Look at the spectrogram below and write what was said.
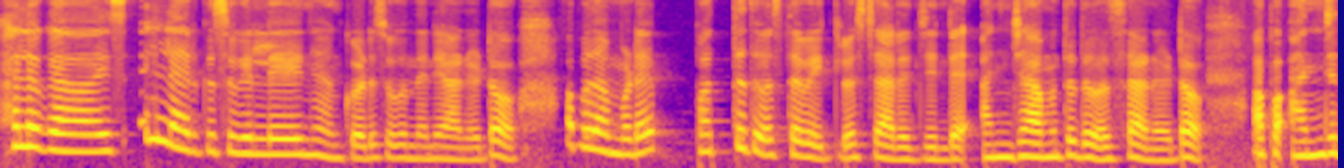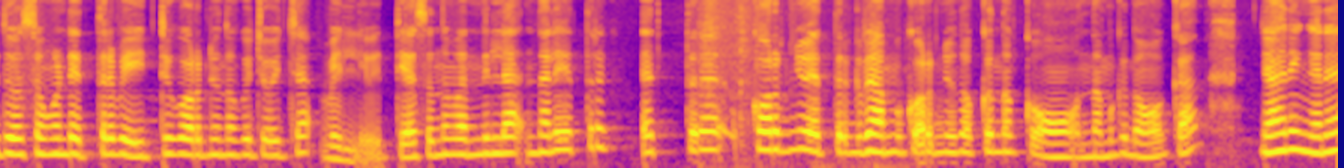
ഹലോ ഗായ്സ് എല്ലാവർക്കും സുഖമല്ലേ ഞങ്ങൾക്കൂടെ സുഖം തന്നെയാണ് കേട്ടോ അപ്പോൾ നമ്മുടെ പത്ത് ദിവസത്തെ വെയിറ്റ് ലോസ് ചാലഞ്ചിന്റെ അഞ്ചാമത്തെ ദിവസമാണ് കേട്ടോ അപ്പോൾ അഞ്ച് ദിവസം കൊണ്ട് എത്ര വെയിറ്റ് കുറഞ്ഞു എന്നൊക്കെ ചോദിച്ചാൽ വലിയ വ്യത്യാസമൊന്നും വന്നില്ല. എന്നാലും എത്ര എത്ര കുറഞ്ഞു എത്ര ഗ്രാം കുറഞ്ഞു എന്നൊക്കെ നോക്കോ നമുക്ക് നോക്കാം. ഞാനിങ്ങനെ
